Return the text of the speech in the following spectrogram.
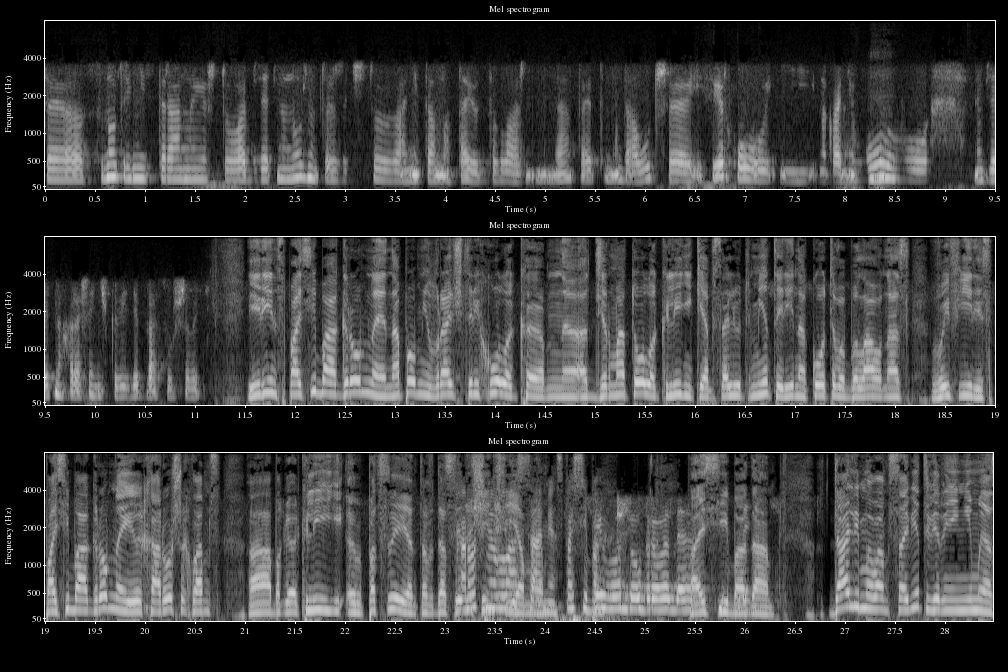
с внутренней стороны, что обязательно нужно, потому что зачастую они там остаются влажными, да, поэтому, да, лучше и сверху, и наклонив голову, обязательно хорошенечко везде просушивать. Ирин, спасибо огромное. Напомню, врач-трихолог э, э, дерматолог клиники Абсолют Мед Ирина Котова была у нас в эфире. Спасибо огромное и хороших вам а, кли- э, пациентов. До следующей Хорошими темы. волосами. Спасибо. Всего доброго, да. Спасибо, да. Дали мы вам совет, вернее, не мы, а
